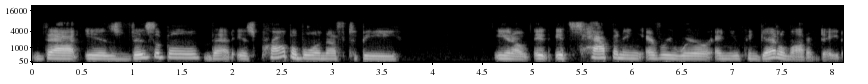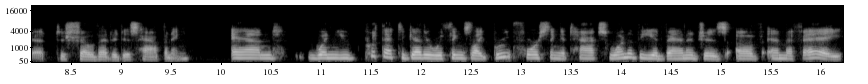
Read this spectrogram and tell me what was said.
that is visible, that is probable enough to be, you know, it, it's happening everywhere and you can get a lot of data to show that it is happening. And when you put that together with things like brute forcing attacks, one of the advantages of MFA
